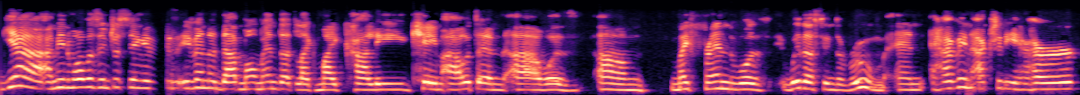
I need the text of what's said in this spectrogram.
yeah, I mean, what was interesting is even at that moment that like my colleague came out and uh, was um, my friend was with us in the room, and having actually her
